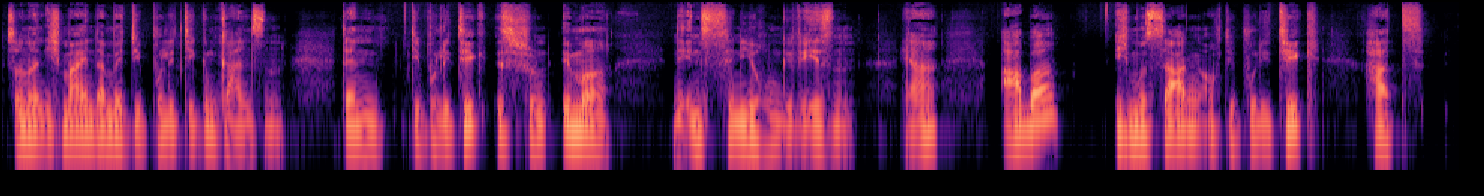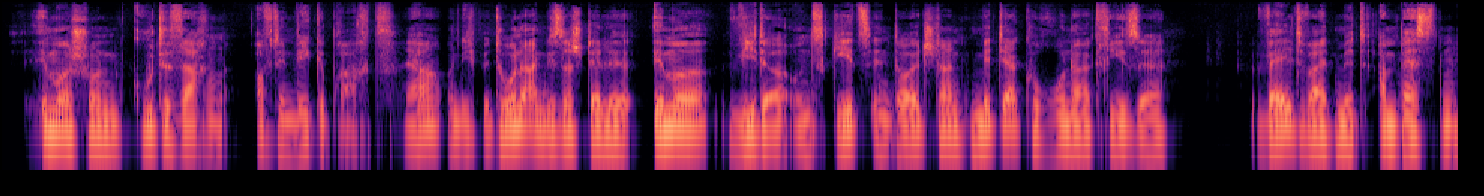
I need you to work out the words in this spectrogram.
sondern ich meine damit die Politik im Ganzen. Denn die Politik ist schon immer eine Inszenierung gewesen, ja. Aber ich muss sagen, auch die Politik hat immer schon gute Sachen auf den Weg gebracht. Ja, und ich betone an dieser Stelle immer wieder, uns geht's in Deutschland mit der Corona-Krise weltweit mit am besten.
